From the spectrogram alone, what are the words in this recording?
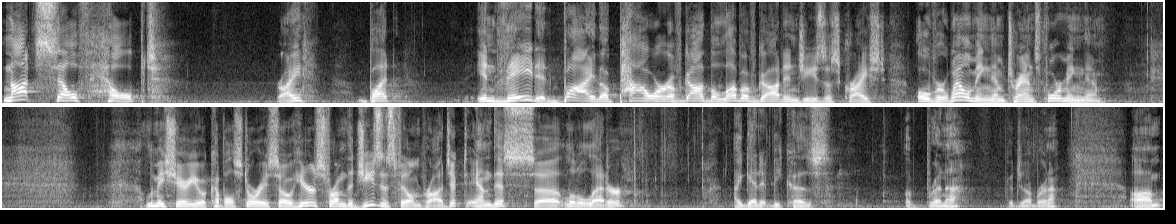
Not self helped, right? But invaded by the power of God, the love of God in Jesus Christ, overwhelming them, transforming them let me share you a couple of stories. So here's from the Jesus Film Project, and this uh, little letter, I get it because of Brenna. Good job, Brenna. Um,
